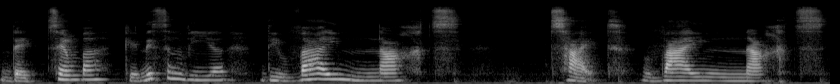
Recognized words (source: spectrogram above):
Dezember genießen wir die Weihnachtszeit. Weihnachtszeit.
